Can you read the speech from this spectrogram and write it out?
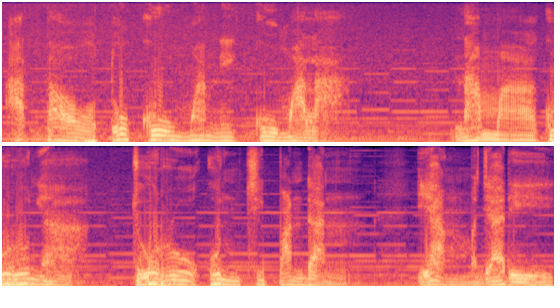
atau Tuku Manik Kumala. Nama gurunya Juru Kunci Pandan yang menjadi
